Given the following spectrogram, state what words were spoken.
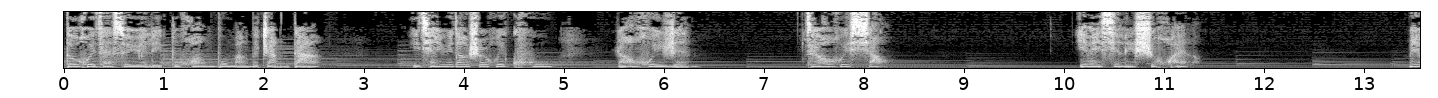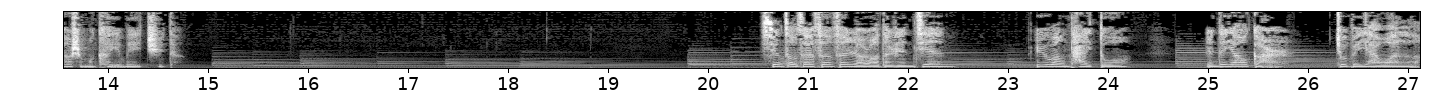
都会在岁月里不慌不忙的长大。以前遇到事儿会哭，然后会忍。最后会笑，因为心里释怀了，没有什么可以畏惧的。行走在纷纷扰扰的人间，欲望太多，人的腰杆儿就被压弯了；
